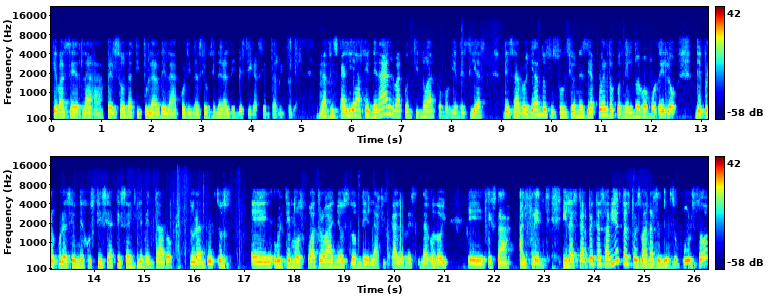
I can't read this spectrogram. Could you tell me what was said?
que va a ser la persona titular de la Coordinación General de Investigación Territorial. La Fiscalía General va a continuar, como bien decías, desarrollando sus funciones de acuerdo con el nuevo modelo de procuración de justicia que se ha implementado durante estos eh, últimos cuatro años, donde la fiscal Ernestina Godoy eh, está al frente. Y las carpetas abiertas pues van a seguir su curso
